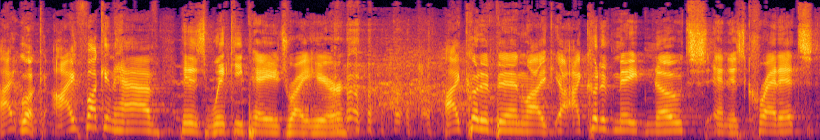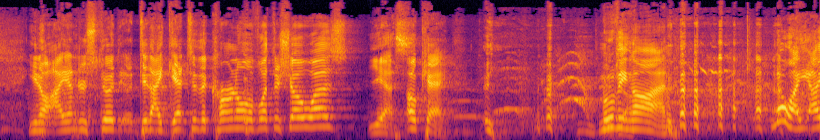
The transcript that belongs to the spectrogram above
I look. I fucking have his wiki page right here. I could have been like, I could have made notes and his credits. You know, I understood. Did I get to the kernel of what the show was? Yes. Okay. Moving on. No, I, I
